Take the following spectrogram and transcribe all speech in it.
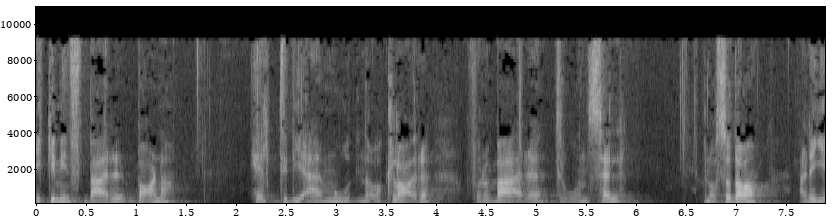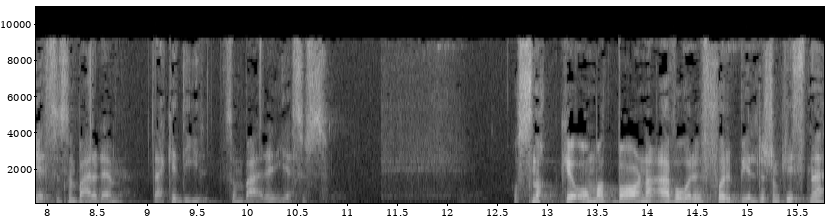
ikke minst bærer barna, helt til de er modne og klare for å bære troen selv. Men også da er det Jesus som bærer dem. Det er ikke de som bærer Jesus. Å snakke om at barna er våre forbilder som kristne,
